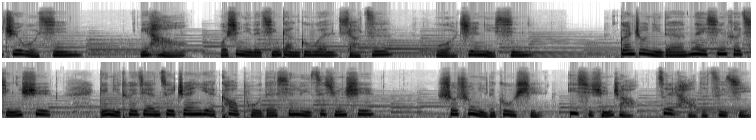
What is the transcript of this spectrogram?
知我心？你好，我是你的情感顾问小资，我知你心。关注你的内心和情绪，给你推荐最专业靠谱的心理咨询师，说出你的故事，一起寻找最好的自己。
